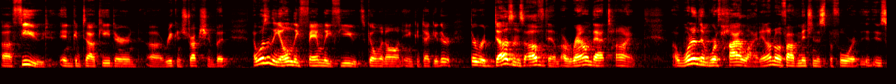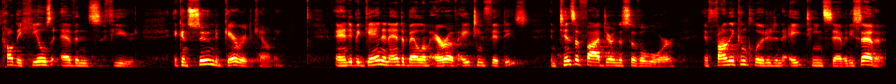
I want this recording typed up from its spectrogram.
uh, feud in Kentucky during uh, Reconstruction, but that wasn't the only family feuds going on in Kentucky. There, there were dozens of them around that time. Uh, one of them worth highlighting, I don't know if I've mentioned this before, it was called the Hills Evans feud. It consumed Garrard County, and it began in antebellum era of 1850s, intensified during the Civil War, and finally concluded in 1877.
